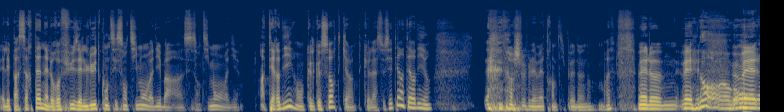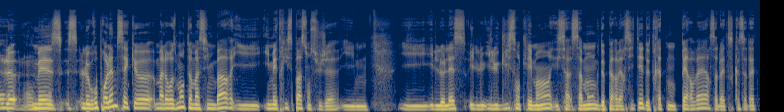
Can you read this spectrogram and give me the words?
elle pas certaine, elle refuse, elle lutte contre ses sentiments. On va dire, bah, ses sentiments, on va dire interdits en quelque sorte, que, que la société interdit. hein. non, je vais les mettre un petit peu. Non, non, bref, mais le, mais, non, mais, le, mais le gros problème, c'est que malheureusement, Thomas Simbar, il, il maîtrise pas son sujet. Il, il, il le laisse, il, lui- glisse entre les mains. Et ça, ça manque de perversité, de traitement pervers. Ça doit être, ça doit être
